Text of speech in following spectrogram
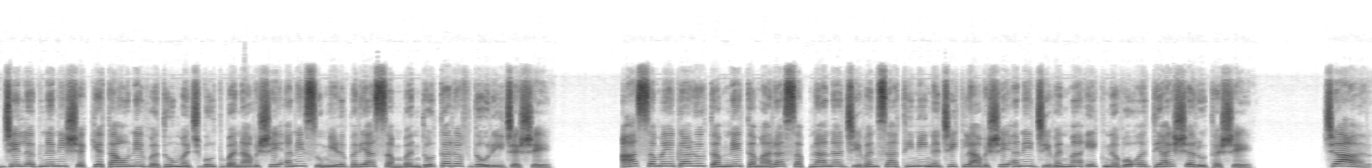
જે લગ્નની શક્યતાઓને વધુ મજબૂત બનાવશે અને સુમેળભર્યા સંબંધો તરફ દોરી જશે. આ સમયગાળો તમને તમારા સપનાના જીવનસાથીની નજીક લાવશે અને જીવનમાં એક નવો અધ્યાય શરૂ થશે. ચાર,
